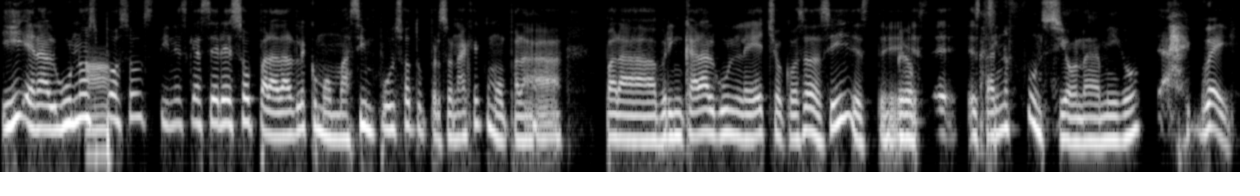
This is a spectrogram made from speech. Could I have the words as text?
Y en algunos Ah. puzzles tienes que hacer eso para darle como más impulso a tu personaje, como para, para brincar algún lecho, cosas así. Este, Pero es- eh, está, Así no funciona, amigo. Ay, güey,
